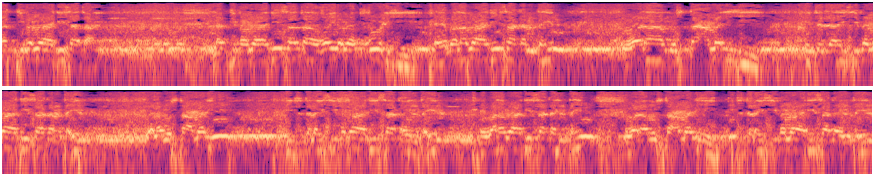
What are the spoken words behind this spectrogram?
lakkifama hadiisaa ta'a lakkifama hadiisaa ta'a غير مقبوله كيبلما hadiisaa kan ta'in ولا مستعمله إتدليسي فما حديثا كان تئن ولا مستعمله إتدليسي فما حديثا كان تئن ولا ما حديثا كان تئن ولا مستعمله إتدليسي فما حديثا كان تئن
